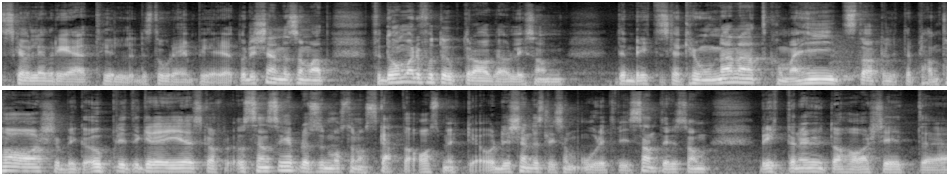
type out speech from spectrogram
ska leverera till det stora imperiet. Och det kändes som att, för de hade fått uppdrag av liksom den brittiska kronan att komma hit, starta lite plantage och bygga upp lite grejer. Skapa, och sen så helt plötsligt måste de skatta asmycket. Och det kändes liksom orättvist. Samtidigt som britterna är ute och har sitt, eh,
